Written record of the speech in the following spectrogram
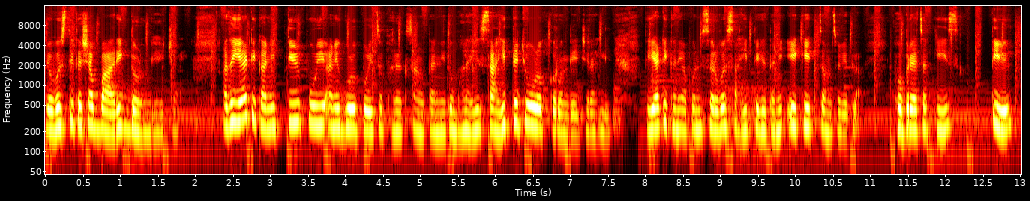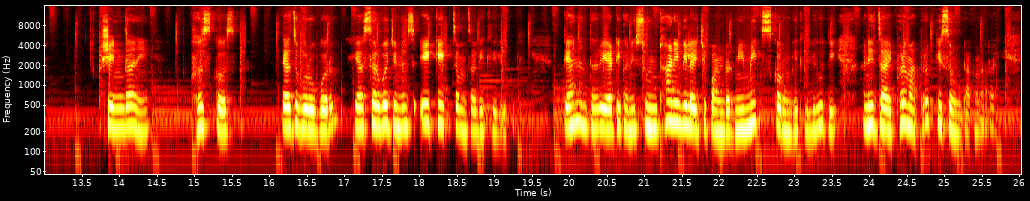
व्यवस्थित अशा बारीक दळून घ्यायच्या आहे. आता या ठिकाणी तिळपोळी आणि गुळपोळीचा फरक सांगताना तुम्हाला हे साहित्याची ओळख करून द्यायची राहिली. तर या ठिकाणी आपण सर्व साहित्य घेताना एक एक चमचा घेतला. खोबऱ्याचा कीस तीळ शेंगदाणे खसखस त्याचबरोबर ह्या सर्व जिन्नस एक एक चमचा घेतलेली होती. त्यानंतर या ठिकाणी सुंठ आणि विलायची पावडर मी मिक्स करून घेतलेली होती आणि जायफळ मात्र किसवून टाकणार आहे.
